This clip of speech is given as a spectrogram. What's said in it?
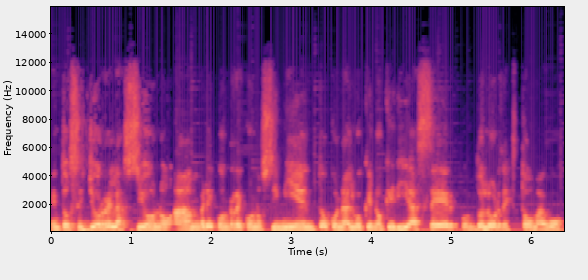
Entonces yo relaciono hambre con reconocimiento, con algo que no quería hacer, con dolor de estómago,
